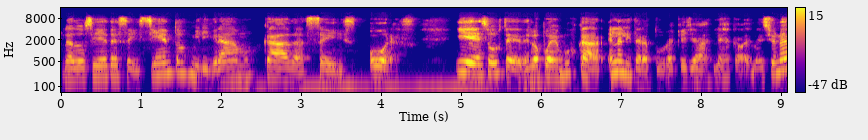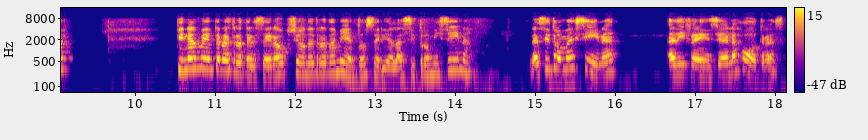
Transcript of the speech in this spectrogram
la dosis es de 600 miligramos cada 6 horas. Y eso ustedes lo pueden buscar en la literatura que ya les acabo de mencionar. Finalmente, nuestra tercera opción de tratamiento sería la citromicina. La citromicina, a diferencia de las otras,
